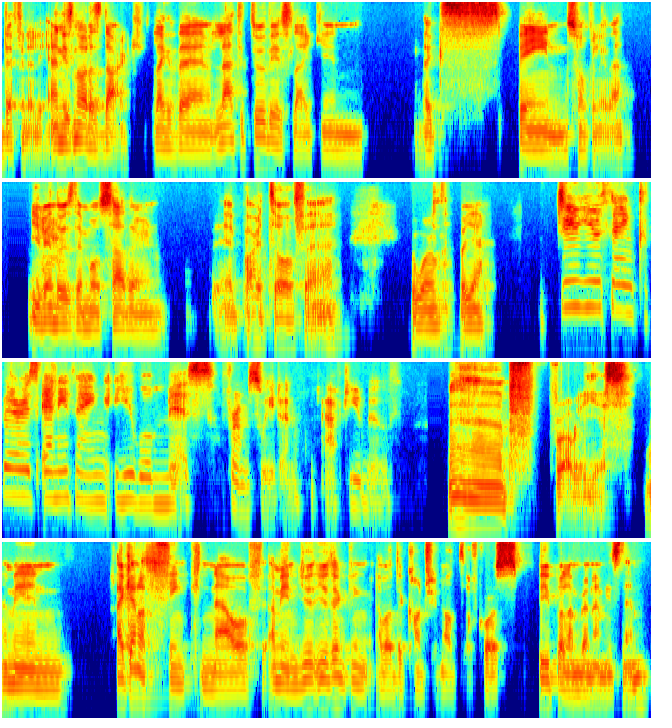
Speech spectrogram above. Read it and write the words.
definitely, and it's not as dark. Like the latitude is like in like Spain, something like that even though it's the most southern uh, part of uh, the world. But yeah. Do you think there is anything you will miss from Sweden after you move? Uh, probably yes. I mean, I cannot think now of. I mean, you, are thinking about the country, not of course people. I'm gonna miss them.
